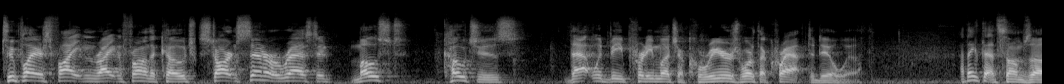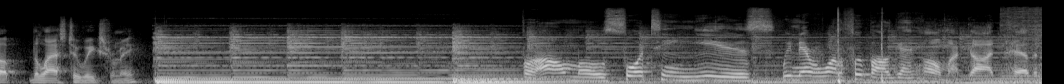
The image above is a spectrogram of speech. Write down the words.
Two players fighting right in front of the coach. Starting center arrested. Most coaches, that would be pretty much a career's worth of crap to deal with. I think that sums up the last two weeks for me. For almost 14 years, we never won a football game. Oh my God in heaven.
